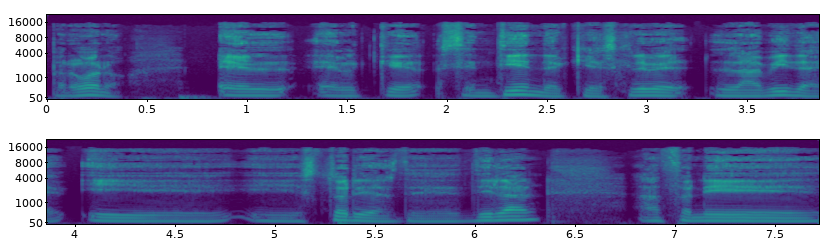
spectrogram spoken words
Pero bueno, el, el que se entiende que escribe la vida y, historias de Dylan Anthony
